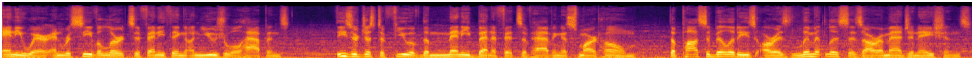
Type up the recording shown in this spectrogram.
anywhere and receive alerts if anything unusual happens. These are just a few of the many benefits of having a smart home. The possibilities are as limitless as our imaginations.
